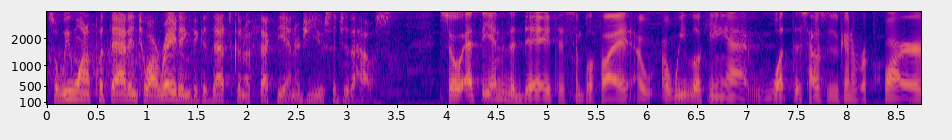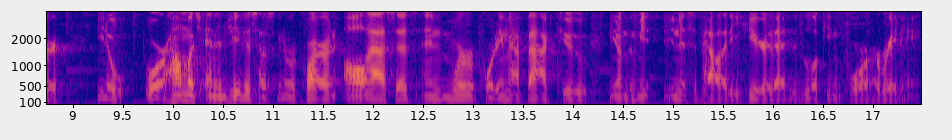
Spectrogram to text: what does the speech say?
So we want to put that into our rating because that's going to affect the energy usage of the house. So at the end of the day, to simplify it, are, we looking at what this house is going to require, you know, or how much energy this house is going to require in all assets, and we're reporting that back to, you know, the municipality here that is looking for a rating?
